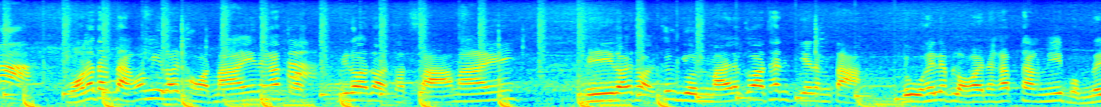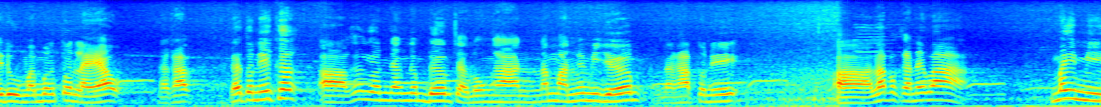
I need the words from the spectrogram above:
ค่ะ หัวน็อตต่างๆ ว่ามีรอยถอดไหมนะครับถอดค่ะมีรอยถอดถอดฝาไหมมีรอยถอดเครื่องยนต์ไหมแล้วก็แท่นเกียร์ต่างๆ ดูให้เรียบร้อยนะครับ ทางนี้ผมได้ดูมาเบื้องต้นแล้ว นะครับแล้วตัวนี้เครื่องอ่าเครื่องยนต์ยังเดิมๆจากโรงงานน้ำมันไม่มีเยิ้มนะครับ ตัวนี้อ่ารับประกันได้ว่าไม่มี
